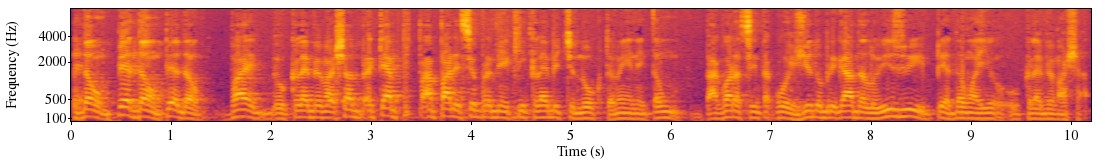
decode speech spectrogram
Perdão, perdão, perdão. Vai, o Kleber Machado, é que apareceu para mim aqui Kleber Tinoco também, né? Então, agora sim está corrigido. Obrigado, Luiz, e perdão aí o, Kleber Machado.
